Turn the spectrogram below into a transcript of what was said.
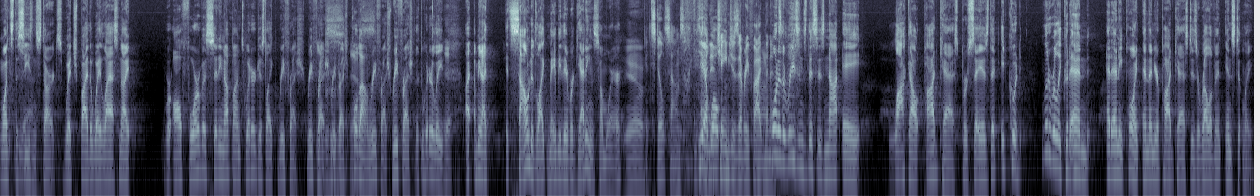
once the season starts. Which, by the way, last night were all four of us sitting up on Twitter, just like refresh, refresh, mm-hmm. refresh, pull down, refresh, refresh the Twitter lead. I, I mean, I it sounded like maybe they were getting somewhere. Yeah. It still sounds like that. Yeah, well, it changes every five minutes. One of the reasons this is not a lockout podcast per se is that it could literally could end at any point, and then your podcast is irrelevant instantly.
